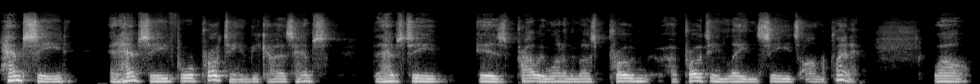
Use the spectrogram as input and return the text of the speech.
hemp seed and hemp seed for protein because hemp the hemp seed is probably one of the most pro, uh, protein laden seeds on the planet. Well,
